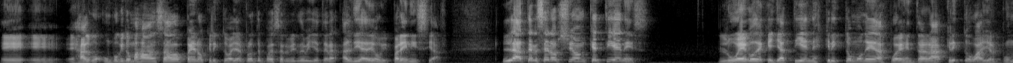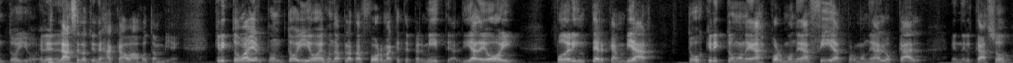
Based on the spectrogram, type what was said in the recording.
eh, eh, es algo un poquito más avanzado, pero CryptoBuyer Pro te puede servir de billetera al día de hoy para iniciar. La tercera opción que tienes, luego de que ya tienes criptomonedas, puedes entrar a cryptobuyer.io. El enlace lo tienes acá abajo también. Cryptobuyer.io es una plataforma que te permite al día de hoy poder intercambiar tus criptomonedas por moneda fiat, por moneda local. En el caso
